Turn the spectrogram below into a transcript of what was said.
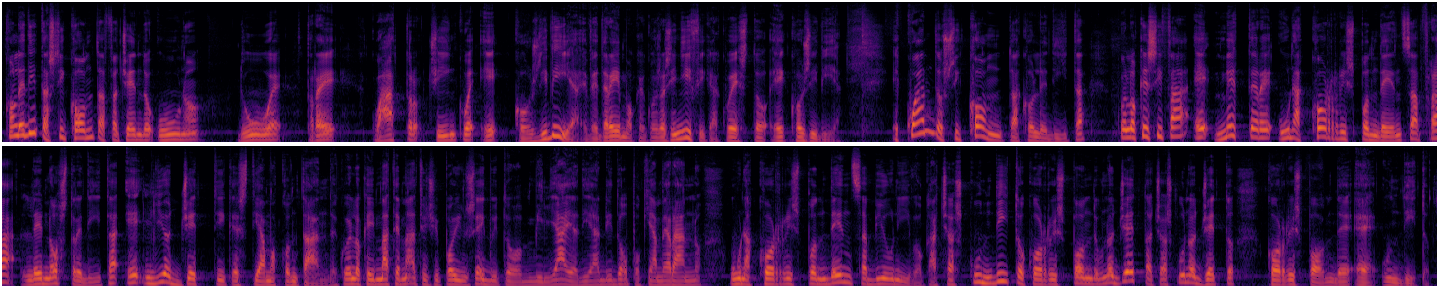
Con le dita si conta facendo 1, 2, 3, 4, 5 e così via. E vedremo che cosa significa questo e così via. E quando si conta con le dita, quello che si fa è mettere una corrispondenza fra le nostre dita e gli oggetti che stiamo contando. È quello che i matematici poi in seguito, migliaia di anni dopo, chiameranno una corrispondenza biunivoca. A ciascun dito corrisponde un oggetto, a ciascun oggetto corrisponde eh, un dito.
